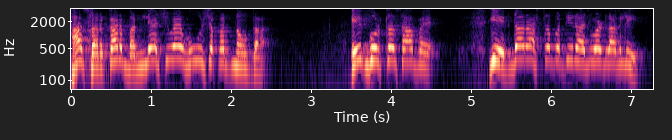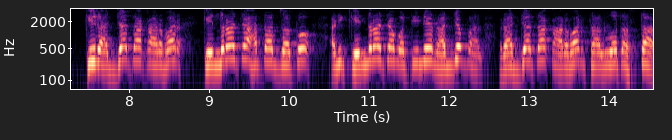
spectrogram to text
हा सरकार बनल्याशिवाय होऊ शकत नव्हता. एक गोष्ट साफ आहे की एकदा राष्ट्रपती राजवट लागली की राज्याचा कारभार केंद्राच्या हातात जातो आणि केंद्राच्या वतीने राज्यपाल राज्याचा कारभार चालवत असतात.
